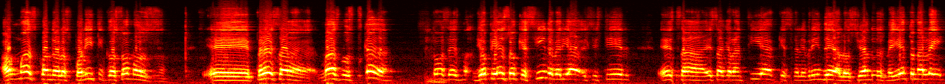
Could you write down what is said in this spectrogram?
aún más cuando los políticos somos eh, presa más buscada. Entonces, yo pienso que sí debería existir esa, esa garantía que se le brinde a los ciudadanos mediante una ley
